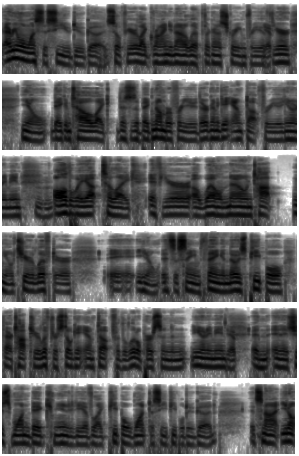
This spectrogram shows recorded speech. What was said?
everyone wants to see you do good. So if you're like grinding out a lift, they're going to scream for you. Yep. If you're, you know, they can tell like this is a big number for you. They're going to get amped up for you. You know what I mean? Mm-hmm. All the way up to like if you're a well-known top, you know, tier lifter, eh, you know, it's the same thing. And those people that are top tier lifters still get amped up for the little person, and you know what I mean? Yep. And and it's just one big community of like people want to see people do good. It's not you know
